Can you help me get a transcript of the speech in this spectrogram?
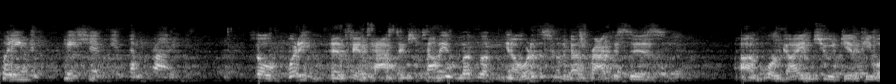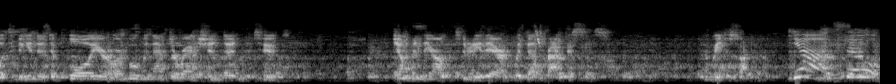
putting the patient in the front. So, what do you? That's fantastic. So, tell me, what, what, you know, what are the, some of the best practices um, or guidance you would give people to begin to deploy or, or move in that direction to, to jump into the opportunity there with best practices? we just talked about. Yeah, so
